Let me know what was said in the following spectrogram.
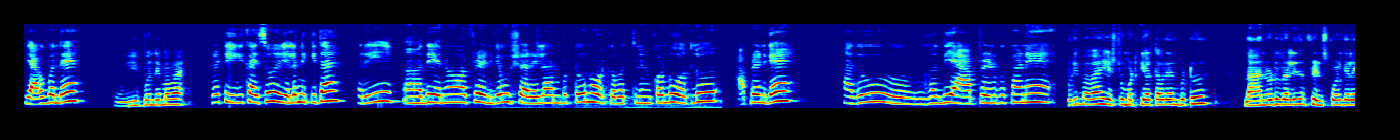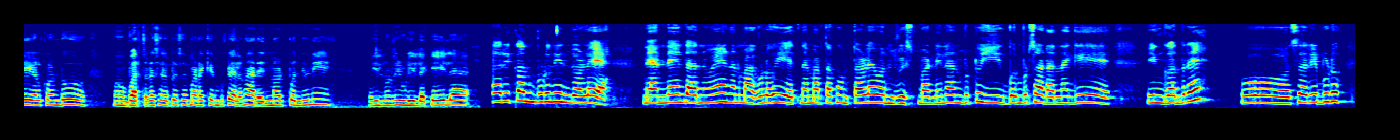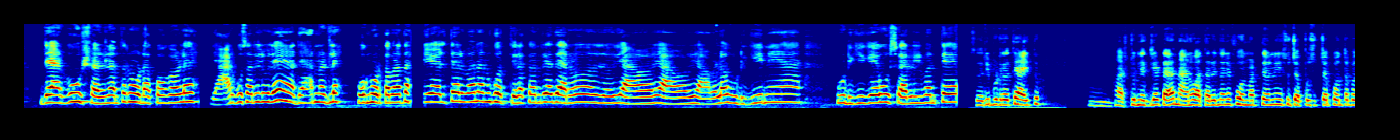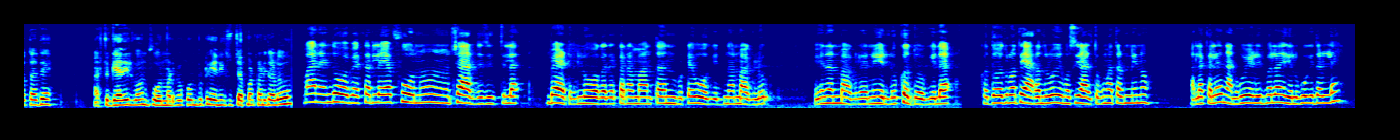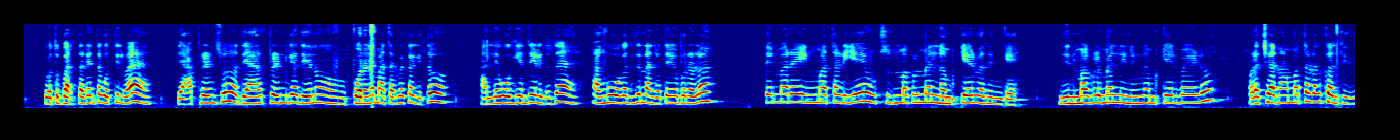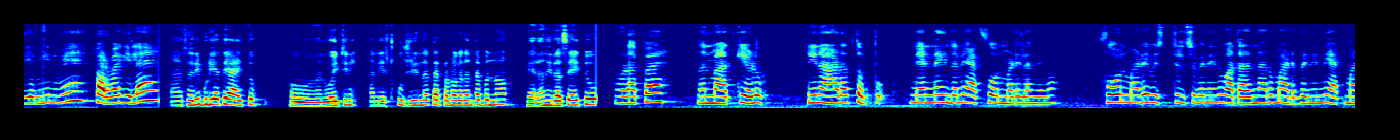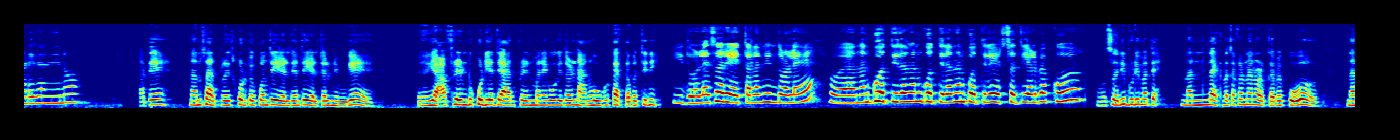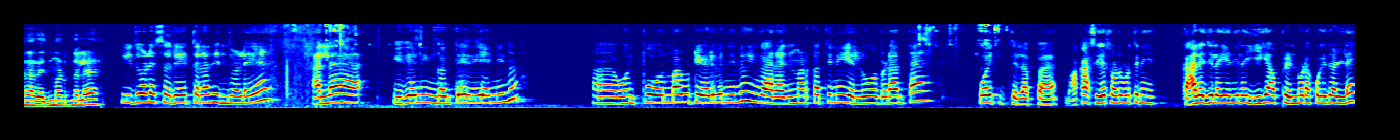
ಯಾವಾಗ ಬಂದೆ? ಈಗ ಬಂದೆ ಮಾವ. ಟೀಗಿ ಕಾಯಿಸು ಎಲ್ಲ ನಿಕ್ಕಿತ ಸರಿ ಅದೇನೋ ಫ್ರೆಂಡ್ಗೆ ಹುಷಾರಿಲ್ಲ ಅಂದ್ಬಿಟ್ಟು ನೋಡ್ಕೊಬತ್ತೀನಿ ಅನ್ಕೊಂಡು ಓದ್ಲು ಆ ಫ್ರೆಂಡ್ಗೆ ಅದು ಅದು ಯಾವ ಫ್ರೆಂಡ್ಗೆ ಕಾಣೆ. ನೋಡಿ ಮಾವ ಎಷ್ಟು ಮಟ್ಟಿಗೆ ಕೇಳ್ತಾವ್ರೆ ಅಂದ್ಬಿಟ್ಟು. ನಾನು ನೋಡಿದ್ರಲ್ಲಿ ನನ್ನ ಫ್ರೆಂಡ್ಸ್ಗಳಿಗೆಲ್ಲ ಹೇಳ್ಕೊಂಡು ಬರ್ತ್ಡೇ ಸೆಲೆಬ್ರೇಷನ್ ಮಾಡಕ್ಕೆ ಅಂದ್ಬಿಟ್ಟು ಎಲ್ಲ ಅರೇಂಜ್ ಮಾಡಿ ಬಂದೀನಿ ಇಲ್ಲಿ ನೋಡ್ರಿ ಇವಳು ಇಲ್ಲಕ್ಕೆ ಇಲ್ಲ. ಸರಿ ಕಂದ್ಬಿಡು ನಿಂದೊಳೆ. ನೆನ್ನೆಯಿಂದನೂ ನನ್ನ ಮಗಳು ಯತ್ನೆ ಮಾಡ್ತಾ ಕುಂತಾಳೆ ಒಂದು ವಿಶ್ ಮಾಡಿಲ್ಲ ಅಂದ್ಬಿಟ್ಟು ಈಗ ಬಂದ್ಬಿಟ್ಟು ಸಡನ್ನಾಗಿ ಹಿಂಗಂದ್ರೆ ಓ ಸರಿ ಬಿಡು. ಯಾರಿಗೂ ಹುಷಾರಿಲ್ಲ ಅಂತ ನೋಡಕ್ ಹೋಗವಳೆ. ಯಾರಿಗೂ ಸರಿ ಅದು ಯಾರು ನಡ್ಲೆ? ಹೋಗಿ ನೋಡ್ಕೊಬಾರ್ದ ಹೇಳ್ತಾ ಅಲ್ವಾ ನನಗೆ ಗೊತ್ತಿರಕಂದ್ರೆ ಅದ್ಯಾರೋ ಅದು ಯಾರೋ ಯಾವ ಯಾವ ಯಾವಳ ಹುಡುಗಿನೇ? ಹುಡುಗಿಗೆ ಹುಷಾರಿಲ್ವಂತೆ. ಸರಿ ಬಿಡ್ರತೆ ಆಯಿತು. ಅಷ್ಟು ನೆಗ್ಲೆಟ್ ನಾನು ಆತರಿಂದನೇ ಫೋನ್ ಮಾಡ್ತೇನೆ ಸುಚ್ಚಪ್ಪು ಸುಚ್ಚಪ್ಪು ಅಂತ ಬರ್ತದೆ. ಅಷ್ಟು ಗ್ಯಾರಿ ಒಂದು ಫೋನ್ ಮಾಡ್ಬೇಕು ಅಂದ್ಬಿಟ್ಟು ಏನಿಗೆ ಆಫ್ ಮಾಡ್ಕೊಂಡಿದ್ದಾಳು? ಮನೆಯಿಂದ ಹೋಗ್ಬೇಕಲ್ಲೇ ಫೋನು ಚಾರ್ಜ್ ಇದ್ದಿತ್ತಿಲ್ಲ ಬ್ಯಾಟ್ರಿಲಿ ಹೋಗೋದೆ ಕಣಮ್ಮ ಅಂತ ಅಂದ್ಬಿಟ್ಟೆ ಹೋಗಿದ್ದು ನನ್ನ ಮಗಳು. ಏ ನನ್ನ ಮಗಳೇನು ಎಲ್ಲೂ ಕದ್ದೋಗಿಲ್ಲ. ಕದ್ದೋದ್ರು ಮತ್ತೆ ಯಾರಂದ್ರು ಮಸಿ ಆಳ್ತು ಮಾತಾಡು ನೀನು? ಅಲ್ಲ ಕಲೆ, ನನಗೂ ಹೇಳಿದ್ವಲ್ಲ ಎಲ್ಲಿಗೆ ಹೋಗಿದ್ದಾಳೆ? ಇವತ್ತು ಬರ್ತಡೆ ಅಂತ ಗೊತ್ತಿಲ್ವಾ? ಯಾವ ಫ್ರೆಂಡ್ಸು ಅದು ಯಾವ ಫ್ರೆಂಡ್ಗೆ ಅದೇನು ಫೋನಲ್ಲೇ ಮಾತಾಡಬೇಕಾಗಿತ್ತು? ಅಲ್ಲೇ ಹೋಗಿ ಅಂತ ಹೇಳಿದ್ದದೆ ಹಂಗೂ ಹೋಗೋದಿದ್ದು ನನ್ನ ಜೊತೆ ಬರೋಳು. ಏನು ಮರೆ, ಹಿಂಗೆ ಮಾತಾಡಿಯೇ ಹುಡ್ಸದ ಮಗಳ ಮೇಲೆ ನಂಬಿಕೆ ಇಲ್ವಾ ನಿನಗೆ? ನಿನ್ನ ಮಗಳ ಮೇಲೆ ನಿನಗೆ ನಂಬಿಕೆ ಇಲ್ವಾ ಹೇಳು? ಚೆನ್ನಾಗಿ ಮಾತಾಡೋದು ಕಲ್ತಿದೀಯ ನೀನುವೆ? ಪರವಾಗಿಲ್ಲ. ಸರಿ ಬಿಡಿಯತ್ತೆ ಆಯ್ತು. ನಾನು ಹೋಯ್ತೀನಿ. ನಾನು ಎಷ್ಟು ಖುಷಿಯಿಂದ ಕರ್ಕೊಂಡು ಹೋಗೋದಂತ ಬಂದು ಎಲ್ಲ ನಿರಾಸೆ ಆಯ್ತು. ನೋಡಪ್ಪ ನನ್ನ ಮಾತು ಕೇಳು. ನೀನು ಆಡೋದು ತಪ್ಪು. ನಿನ್ನೆಯಿಂದನೇ ಯಾಕೆ ಫೋನ್ ಮಾಡಿಲ್ಲ ನೀನು? ಫೋನ್ ಮಾಡಿ ವಿಸ್ ತಿಳಿಸುವೆ ನೀನು ವಾತಾವರಣಾರು ಮಾಡಿದೆ ನೀನು ಯಾಕೆ ಮಾಡಿಲ್ಲ ನೀನು? ಅದೇ ನಾನು ಸರ್ಪ್ರೈಸ್ ಕೊಡಬೇಕು ಅಂತ ಹೇಳ್ದೆ ಅಂತ ಹೇಳ್ತಾರೆ ನಿಮಗೆ. ಯಾವ ಫ್ರೆಂಡ್ ಕುಡಿಯೋದು ಯಾರ ಫ್ರೆಂಡ್ ಮನೆಗೆ ಹೋಗಿದ್ದಾಳೆ ನಾನು ಹೋಗಿ ಕರ್ಕೊಬತ್ತೀನಿ ಇದೊಳೆ ಸರಿ ಐತಲ್ಲ ನಿಂದೊಳೆ? ನನ್ಗೆ ಗೊತ್ತಿಲ್ಲ ನನ್ಗೆ ಗೊತ್ತಿಲ್ಲ ನನ್ಗೆ ಗೊತ್ತಿಲ್ಲ ಎಷ್ಟು ಸತಿ ಹೇಳ್ಬೇಕು? ಸರಿ ಬಿಡಿ ಮತ್ತೆ. ನನ್ನ ಎಕ್ಕ ತಗೊಂಡು ನಾನು ನೋಡ್ಕೋಬೇಕು ನಾನು ಅರೇಂಜ್ ಮಾಡಿದ್ನಲ್ಲ. ಇದೊಳೆ ಸರಿ ಐತಲ್ಲ ನಿಂದೊಳೆ? ಅಲ್ಲ ಇದೇನು ಹಿಂಗಂತ ಇದೆಯಾ ನೀನು? ಒಂದು ಫೋನ್ ಮಾಡಿಬಿಟ್ಟು ಹೇಳುವೆ ನೀನು ಹಿಂಗೆ ಅರೇಂಜ್ ಮಾಡ್ಕೊತೀನಿ ಎಲ್ಲೂ ಹೋಗ್ಬೇಡ ಅಂತ. ಹೋಯ್ತಿತ್ತಿಲ್ಲಪ್ಪ. ಮಕ್ಕ ಸೇರ್ಸಿ ನೋಡ್ಬಿಡ್ತೀನಿ ಕಾಲೇಜಿಲ್ಲ ಏನಿಲ್ಲ ಈಗ ಯಾವ ಫ್ರೆಂಡ್ ನೋಡಕ್ಕೆ ಹೋಗಿದ್ದಾಳೆ?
